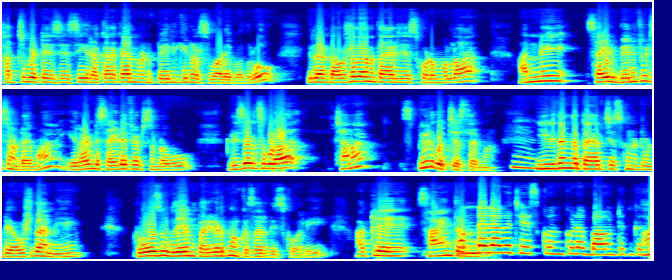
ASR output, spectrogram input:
ఖర్చు పెట్టేసేసి రకరకాలైనటువంటి పెయిన్ కిల్లర్స్ వాడే బదులు ఇలాంటి ఔషధాన్ని తయారు చేసుకోవడం వల్ల అన్ని సైడ్ బెనిఫిట్స్ ఉంటాయమ్మా. ఎలాంటి సైడ్ ఎఫెక్ట్స్ ఉండవు. రిజల్ట్స్ కూడా చాలా స్పీడ్గా వచ్చేస్తాయమ్మా. ఈ విధంగా తయారు చేసుకున్నటువంటి ఔషధాన్ని రోజు ఉదయం పరిగడుపున ఒకసారి తీసుకోవాలి. అట్లే సాయంత్రం ఉండలాగా చేసుకొని కూడా బాగుంటుంది కదా?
